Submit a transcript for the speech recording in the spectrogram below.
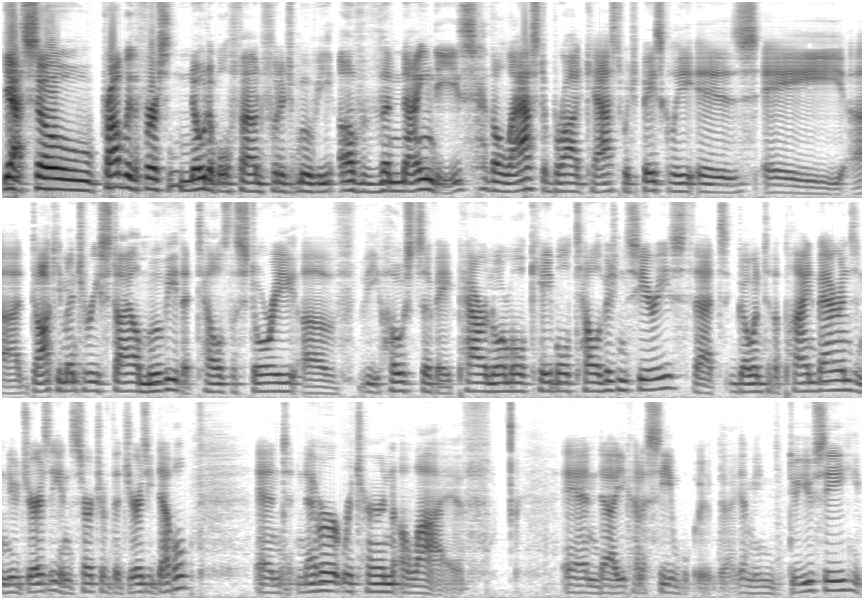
yeah, so probably the first notable found footage movie of the 90s, The Last Broadcast, which basically is a uh, documentary style movie that tells the story of the hosts of a paranormal cable television series that go into the Pine Barrens in New Jersey in search of the Jersey Devil and never return alive and uh, you kind of see i mean do you see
